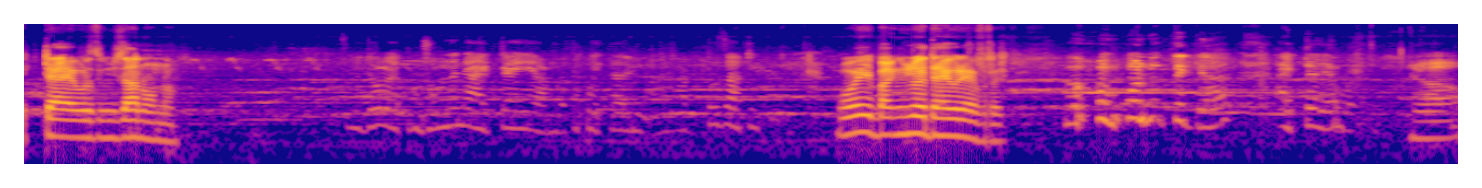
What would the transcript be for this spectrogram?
একটা এবার তুমি জানো না। ওই বাংলো দেখা করে এবার মনের থেকে একটাই আবার হ্যাঁ।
